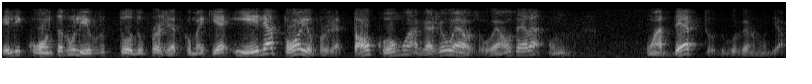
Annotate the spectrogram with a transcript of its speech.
ele conta no livro todo o projeto, como é que é, e ele apoia o projeto, tal como H.G. Wells. O Wells era um, um adepto do governo mundial,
